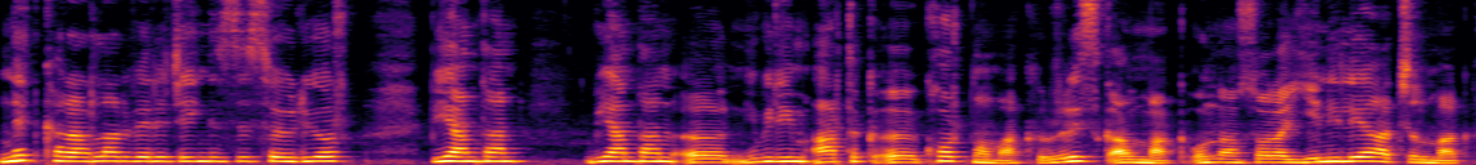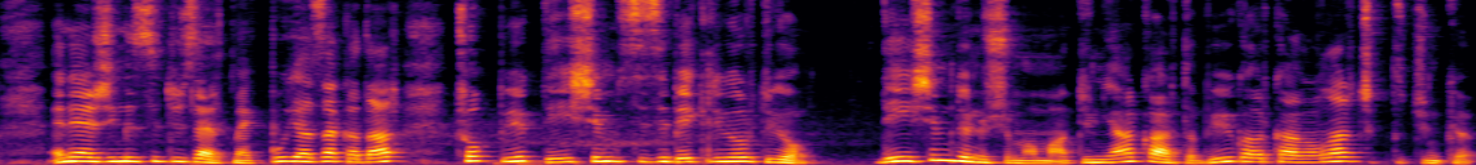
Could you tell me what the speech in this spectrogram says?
Net kararlar vereceğinizi söylüyor. Bir yandan bir yandan e, ne bileyim artık e, korkmamak, risk almak, ondan sonra yeniliğe açılmak, enerjinizi düzeltmek. Bu yaza kadar çok büyük değişim sizi bekliyor diyor. Değişim dönüşüm ama dünya kartı büyük arkanalar çıktı çünkü.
